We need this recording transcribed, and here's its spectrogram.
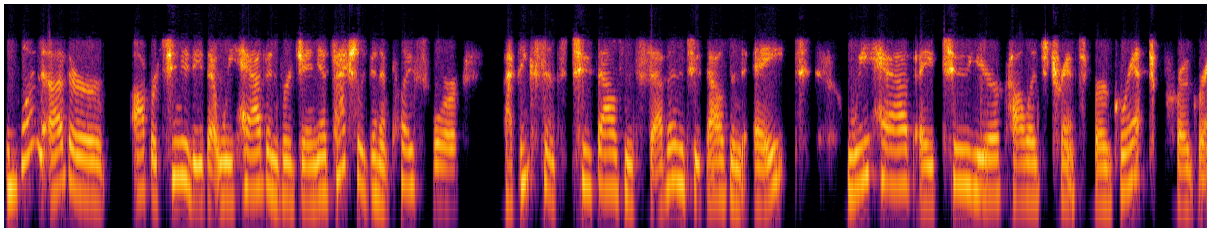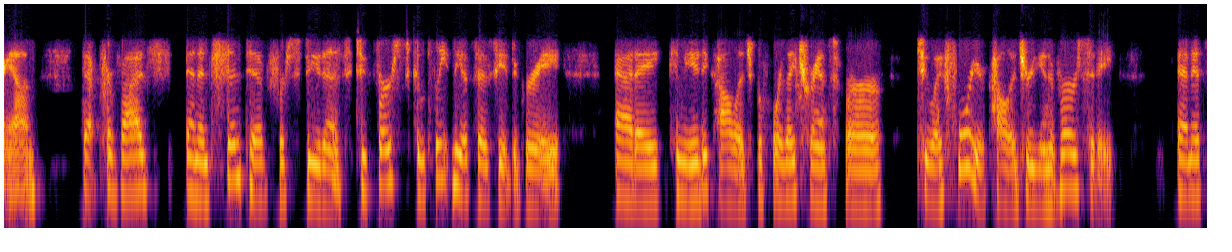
One other opportunity that we have in Virginia, it's actually been in place for I think since 2007, 2008, we have a two year college transfer grant program that provides an incentive for students to first complete the associate degree at a community college before they transfer to a four year college or university. And it's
